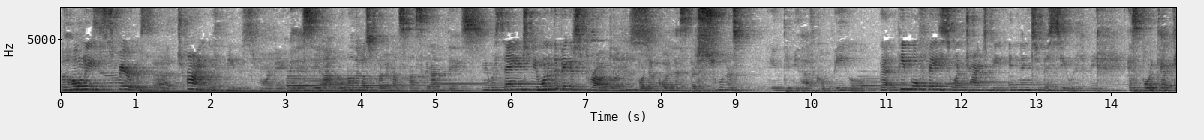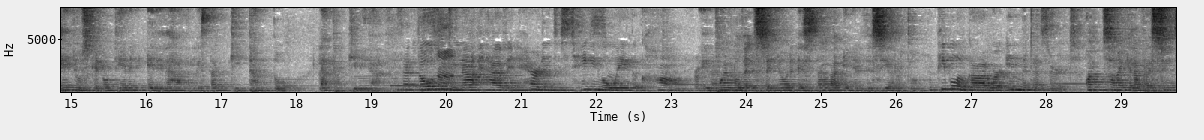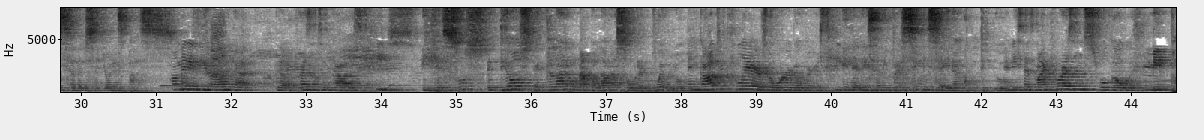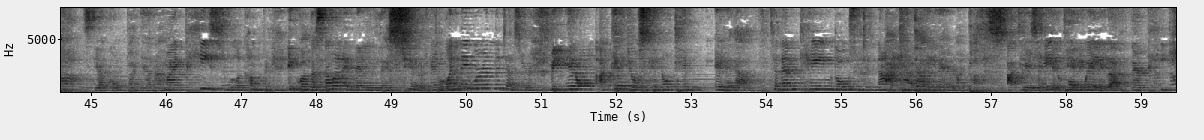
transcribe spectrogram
The Holy Spirit was uh, trying with me this morning. Me decía, uno de los problemas más grandes It was saying to me one of the biggest problems por la cual las personas tienen intimidad conmigo that people face when trying to be in intimacy with me es porque aquellos que no tienen heredad le están quitando la tranquilidad. is that those who do not have inheritance is taking away the calm from El them. pueblo del Señor estaba en el desierto. The people of God were in the desert. ¿Cuántos saben que la presencia del Señor es paz? How many of you know that the presence of God is peace? Y Jesús, eh, Dios declara una palabra sobre el pueblo And God declares a word over his y le people. dice, mi presencia irá contigo. And he says, My presence will go with Mi you. paz te acompañará. My peace will accompany Y you. cuando estaban en el desierto, And when they were in the desert, vinieron aquellos que no tienen heredad to them came those who did not have quitarle la paz a to aquellos que take tienen away heredad. their peace.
